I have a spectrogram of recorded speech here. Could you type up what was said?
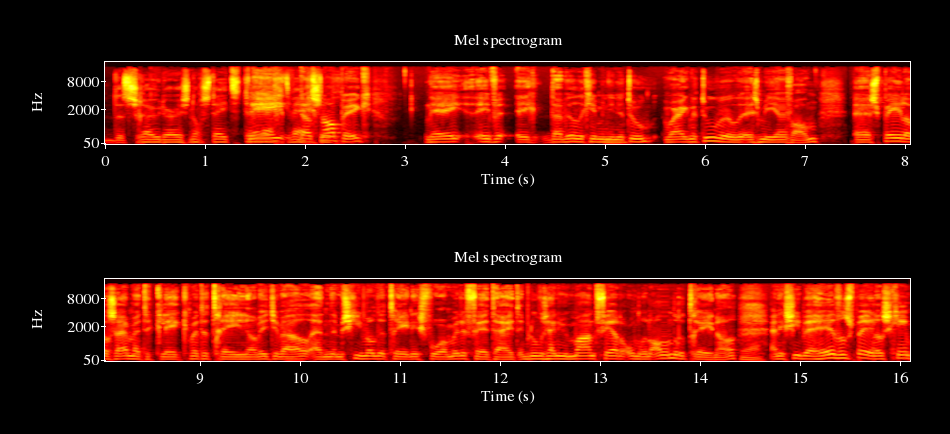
de Schreuder is nog steeds terecht nee, dat snap ik. Nee, even, ik, daar wilde ik helemaal niet naartoe. Waar ik naartoe wilde is meer van uh, spelers hè, met de klik, met de trainer, weet je wel. En misschien wel de trainingsvormen, de fitheid. Ik bedoel, we zijn nu een maand verder onder een andere trainer. En ik zie bij heel veel spelers geen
